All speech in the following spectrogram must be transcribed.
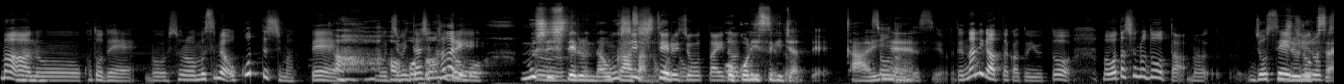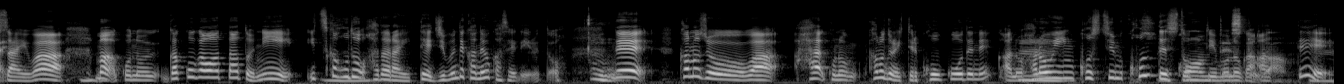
まああのことでもうその娘は怒ってしまってあもう自分に対してかなり無視してるんだ、うんお母さん無視してる状態で怒りすぎちゃって。大変。そうなんですよ。で何があったかというと、まあ、私のドーター、まあ、女性16 16歳。歳は、まあ、この学校が終わった後に5日ほど働いて自分で金を稼いでいると。うん。で彼女ははこの彼女の行ってる高校でねあの、うん。ハロウィンコスチュームコンテストっていうものがあって、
